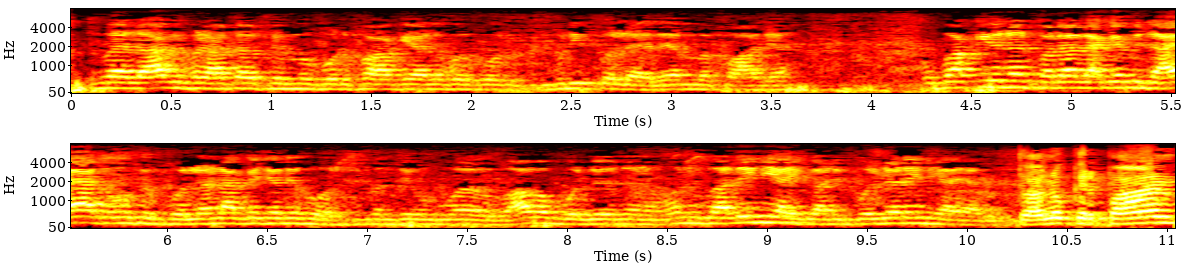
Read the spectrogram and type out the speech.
ਤੇ ਮੈਂ ਲਾ ਕੇ ਫੜਾਤਾ ਫਿਰ ਮੈਂ ਵੋਟ ਪਾ ਕੇ ਆਇਆ ਕੋਲ ਕੋਲ ਬੁੜੀ ਕੋਲ ਲੈ ਲਿਆ ਮੈਂ ਪਾ ਲਿਆ। ਉਹ ਬਾਕੀ ਉਹਨਾਂ ਨੂੰ ਪਤਾ ਲੱਗ ਗਿਆ ਵੀ ਲਾਇਆ ਉਹ ਫਿਰ ਬੋਲਣ ਲੱਗੇ ਜਿਹੜੇ ਹੋਰ ਸੀ ਬੰਦੇ ਉਹ ਵਾਹ ਵਾਹ ਬੋਲੇ ਉਹਨਾਂ ਨੂੰ। ਉਹਨੂੰ ਗੱਲ ਹੀ ਨਹੀਂ ਆਈ ਗਾੜੀ ਬੋਲਣ ਹੀ ਨਹੀਂ ਆਇਆ ਤੁਹਾਨੂੰ ਕਿਰਪਾਨ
